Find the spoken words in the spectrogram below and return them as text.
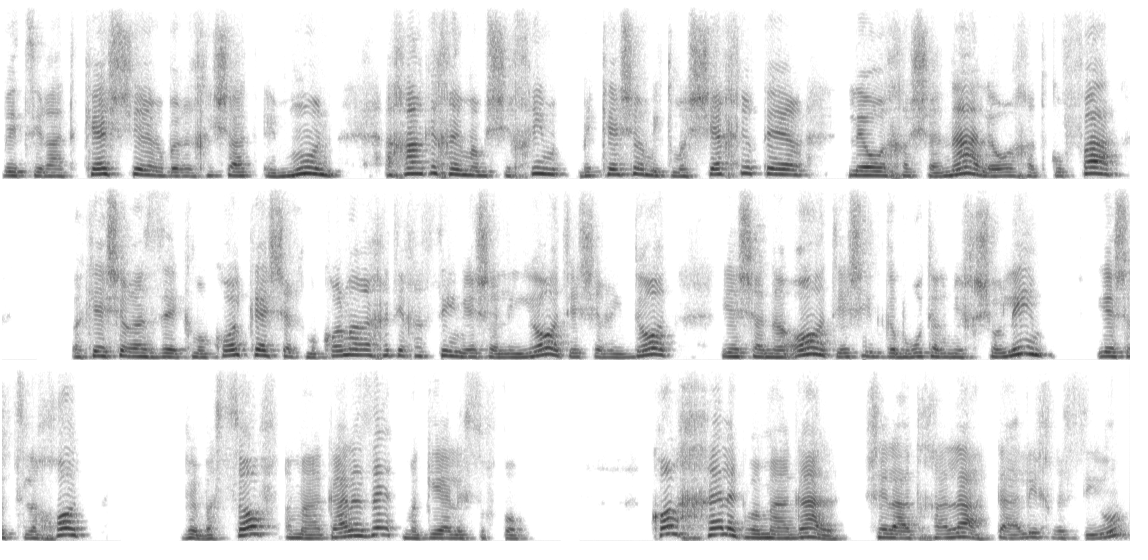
ביצירת קשר, ברכישת אמון, אחר כך הם ממשיכים בקשר מתמשך יותר לאורך השנה, לאורך התקופה. בקשר הזה, כמו כל קשר, כמו כל מערכת יחסים, יש עליות, יש ירידות, יש הנאות, יש התגברות על מכשולים, יש הצלחות, ובסוף המעגל הזה מגיע לסופו. כל חלק במעגל של ההתחלה, תהליך וסיום,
